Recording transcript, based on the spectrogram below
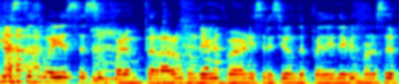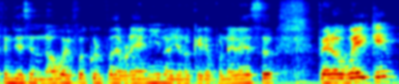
Y estos güeyes se super emperraron con David Byrne y se le hicieron de pedo y David Byrne se defendió diciendo, no, güey, fue culpa de Brian Eno, yo no quería poner eso. Pero, güey, qué,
